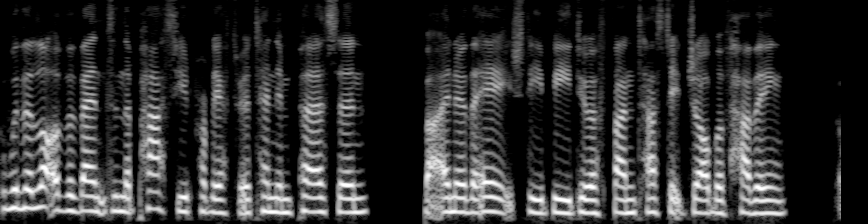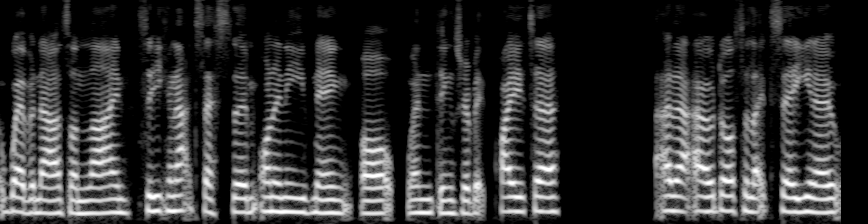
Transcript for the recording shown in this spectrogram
with a lot of events in the past, you'd probably have to attend in person. But I know the AHDB do a fantastic job of having webinars online, so you can access them on an evening or when things are a bit quieter. And I would also like to say, you know,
